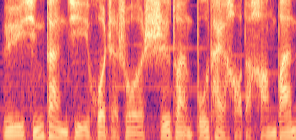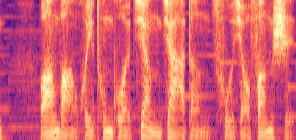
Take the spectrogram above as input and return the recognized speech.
旅行淡季或者说时段不太好的航班。往往会通过降价等促销方式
